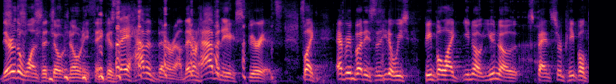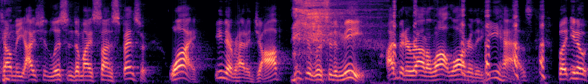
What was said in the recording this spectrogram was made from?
They're the ones that don't know anything because they haven't been around. They don't have any experience. It's like everybody says, you know, we people like, you know, you know, Spencer, people tell me I should listen to my son Spencer. Why? You never had a job. You should listen to me. I've been around a lot longer than he has. But you know,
